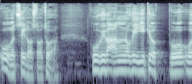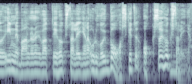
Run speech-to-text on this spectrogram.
årets idrottsdag tror jag. HV vann och vi gick upp och, och innebandyn har ju varit i högsta ligan och då var ju basketen också i högsta ligan.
